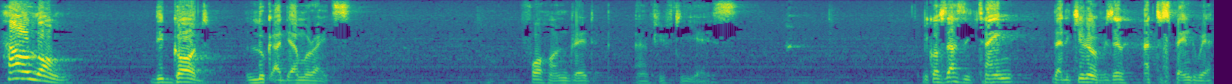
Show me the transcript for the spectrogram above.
How long did God look at the Amorites? 450 years. Because that's the time that the children of Israel had to spend where?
